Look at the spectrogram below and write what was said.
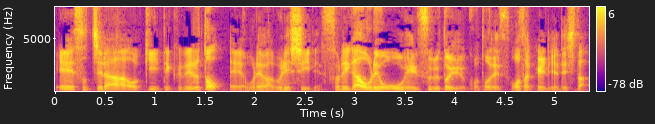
えそちらを聞いてくれると、え俺は嬉しいです。それが俺を応援するということです。大阪エリアでした。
